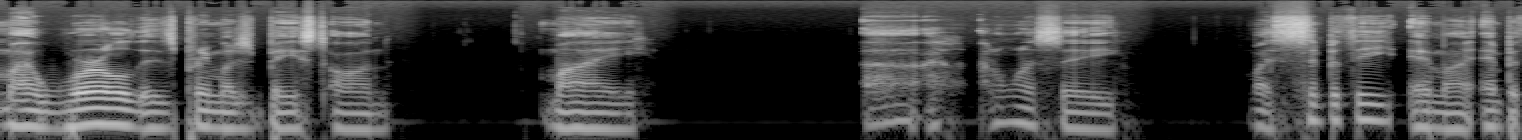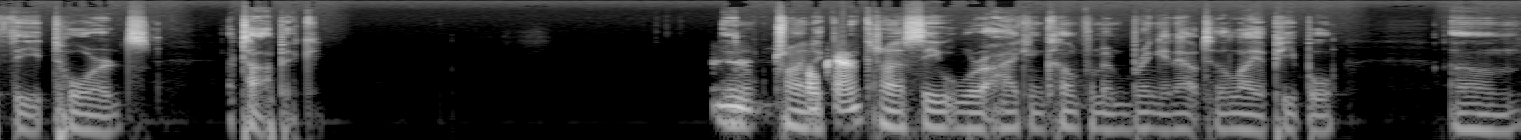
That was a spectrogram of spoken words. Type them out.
my world is pretty much based on my. Uh, I, I don't want to say my sympathy and my empathy towards a topic. Mm, trying to okay. trying to see where I can come from and bring it out to the light of people. Um,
